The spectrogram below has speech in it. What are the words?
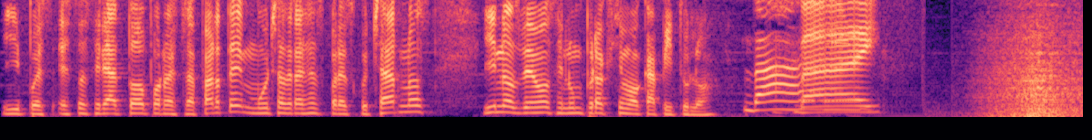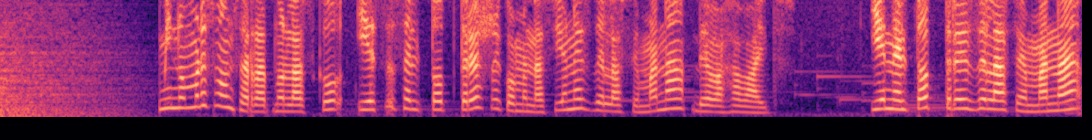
Y pues esto sería todo por nuestra parte. Muchas gracias por escucharnos y nos vemos en un próximo capítulo. Bye. Bye. Mi nombre es Monserrat Nolasco y este es el top 3 recomendaciones de la semana de Baja Bites. Y en el top 3 de la semana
